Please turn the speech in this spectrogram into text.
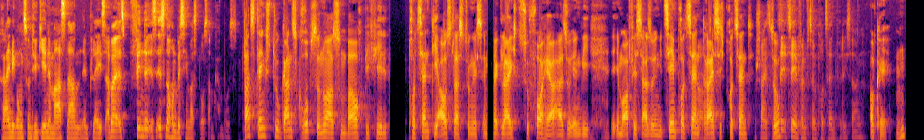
Reinigungs- und Hygienemaßnahmen in place. Aber ich finde, es ist noch ein bisschen was los am Campus. Was denkst du ganz grob so nur aus dem Bauch, wie viel Prozent die Auslastung ist im Vergleich zu vorher, also irgendwie im Office, also irgendwie 10 Prozent, ja. 30 Prozent? Wahrscheinlich so 10, 15 Prozent, würde ich sagen. Okay. Mhm.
